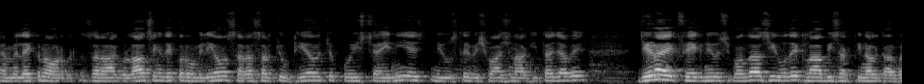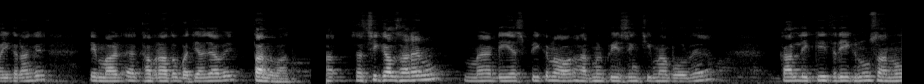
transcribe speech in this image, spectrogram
ਐਮਐਲਏ ਘਨੌਰ ਸਰਦਾਰ ਗੁਲਾਬ ਸਿੰਘ ਦੇ ਘਰੋਂ ਮਿਲੀ ਉਹ ਸਰਾਸਰ ਝੂਠੀ ਹੈ ਉਹ 'ਚ ਕੋਈ ਸੱਚਾਈ ਨਹੀਂ, ਇਸ ਨਿਊਜ਼ ਤੇ ਵਿਸ਼ਵਾਸ ਨਾ ਕੀਤਾ ਜਾਵੇ। ਜਿਹੜਾ ਇੱਕ ਫੇਕ ਨਿਊਜ਼ ਛਪਾਉਂਦਾ ਅਸੀਂ ਉਹਦੇ ਖਿਲਾਫ ਵੀ ਸਖਤੀ ਨਾਲ ਕਾਰਵਾਈ ਕਰਾਂਗੇ। ਇਹ ਖਬਰਾਂ ਤੋਂ ਬਚਿਆ ਜਾਵੇ। ਧੰਨਵਾਦ। ਸਤਿ ਸ਼੍ਰੀ ਅਕਾਲ ਸਾਰਿਆਂ ਨੂੰ। ਮੈਂ ਡੀਐਸਪੀ ਘਨੌਰ ਹਰਮਨਪ੍ਰੀਤ ਸਿੰਘ ਚੀਮਾ ਬੋਲ ਰਿਹਾ। ਕੱਲ 21 ਤਰੀਕ ਨੂੰ ਸਾਨੂੰ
